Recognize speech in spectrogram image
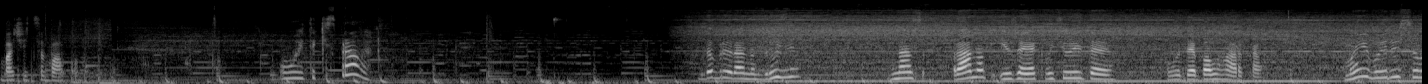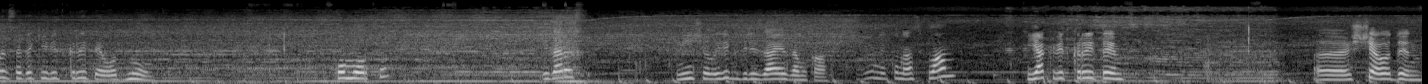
Бачить собаку. Ой, такі справи. Добрий ранок, друзі. У нас ранок і вже, як ви чуєте, буде болгарка. Ми вирішили все-таки відкрити одну коморку. І зараз мій чоловік зрізає замка. Виник у нас план, як відкрити е, ще один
